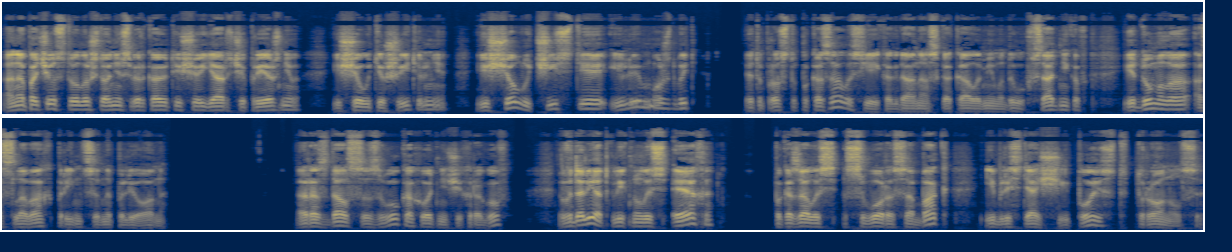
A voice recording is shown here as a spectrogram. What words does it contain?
она почувствовала, что они сверкают еще ярче прежнего, еще утешительнее, еще лучистее или, может быть, это просто показалось ей, когда она скакала мимо двух всадников и думала о словах принца Наполеона. Раздался звук охотничьих рогов, вдали откликнулось эхо, Показалась свора собак, и блестящий поезд тронулся.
